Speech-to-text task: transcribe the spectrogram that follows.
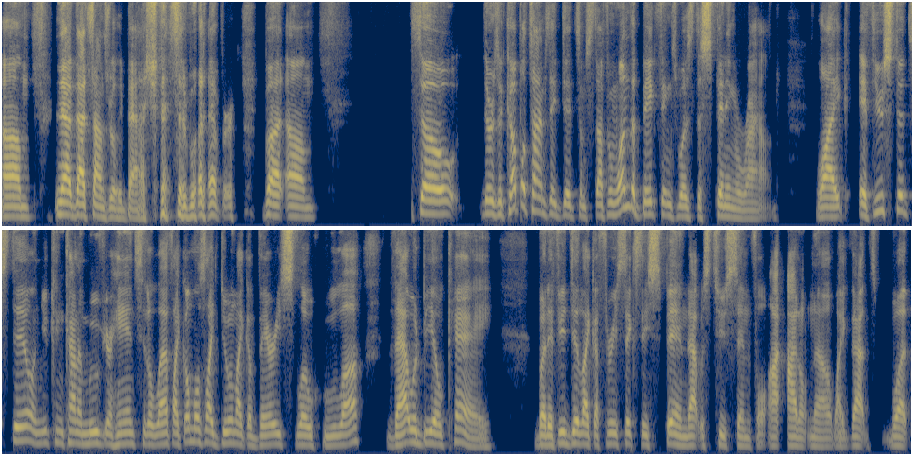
Um now that sounds really bad. I should have said whatever. But um so there's a couple times they did some stuff and one of the big things was the spinning around. Like if you stood still and you can kind of move your hands to the left like almost like doing like a very slow hula that would be okay. But if you did like a 360 spin that was too sinful. I, I don't know. Like that's what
